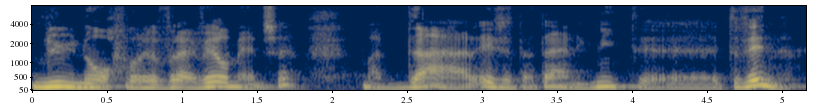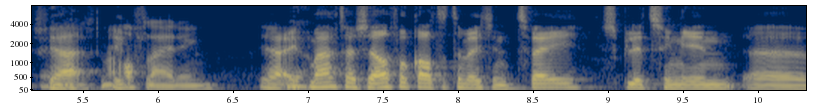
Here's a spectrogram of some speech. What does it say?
nu nog voor vrij veel mensen. Maar daar is het uiteindelijk niet eh, te vinden. Ja, dat is een ik- afleiding. Ja, ik Ja. maak daar zelf ook altijd een beetje een tweesplitsing in. eh,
